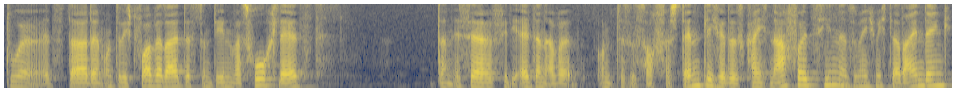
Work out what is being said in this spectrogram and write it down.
du jetzt da deinen Unterricht vorbereitest und denen was hochlädst, dann ist ja für die Eltern aber, und das ist auch verständlich, oder das kann ich nachvollziehen, also wenn ich mich da reindenke,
